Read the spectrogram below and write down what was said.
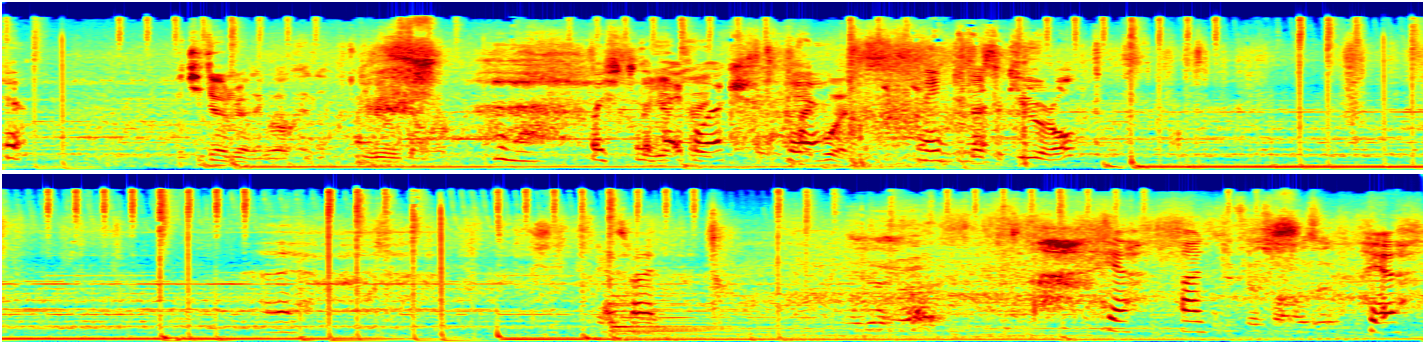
Yeah. But you're doing really well, Heather. You're really doing well. We should do the paperwork. paid- Yeah. Paperwork. Need that's the cure-all, That's fine. Your first one was it? Yeah.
